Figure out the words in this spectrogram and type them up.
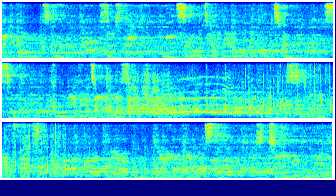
気機関を作る。そして蜜ろを使って大型を作る。そう。これで自動車を作る。んだこれで水位を完成した。科学の怪力モンスタースチームゴリラ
